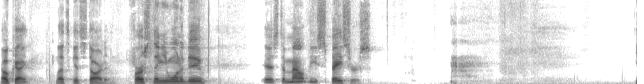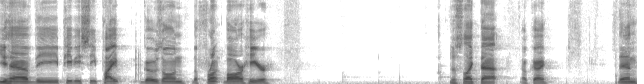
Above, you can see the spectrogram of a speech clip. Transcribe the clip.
Okay, let's get started. First thing you want to do is to mount these spacers. You have the PVC pipe goes on the front bar here, just like that, okay? Then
